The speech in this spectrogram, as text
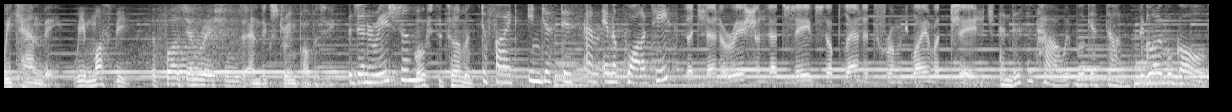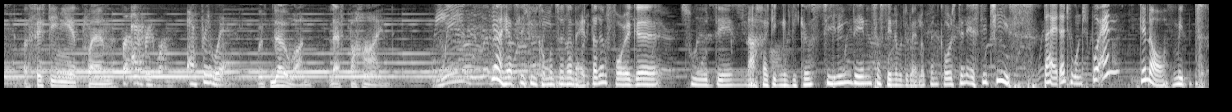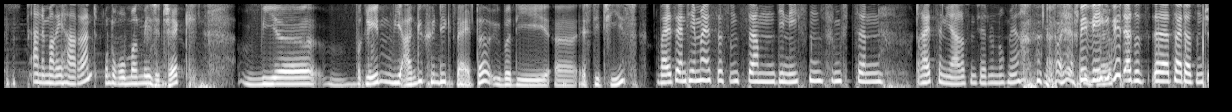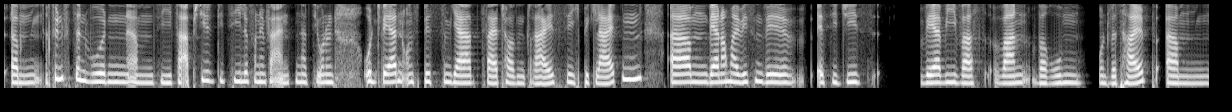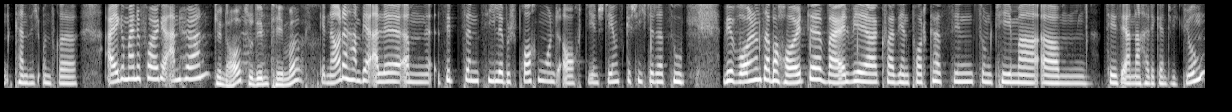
We can be. We must be the first generation to end extreme poverty. The generation most determined to fight injustice and inequalities. The generation that saves the planet from climate change. And this is how it will get done. The global goals. A 15 year plan for everyone, everywhere. With no one left behind. Ja, herzlich willkommen zu einer weiteren Folge zu den nachhaltigen Entwicklungszielen, den Sustainable Development Goals, den SDGs. Bei der Tonspur N. Genau, mit Annemarie Harand und Roman Mesicek. Wir reden wie angekündigt weiter über die äh, SDGs. Weil es ein Thema ist, das uns ähm, die nächsten 15 13 Jahre sind es ja nur noch mehr, ja, bewegen wird. Also äh, 2015 wurden ähm, sie verabschiedet, die Ziele von den Vereinten Nationen, und werden uns bis zum Jahr 2030 begleiten. Ähm, wer nochmal wissen will, SDGs, wer, wie, was, wann, warum und weshalb, ähm, kann sich unsere allgemeine Folge anhören. Genau, zu dem Thema. Genau, da haben wir alle ähm, 17 Ziele besprochen und auch die Entstehungsgeschichte dazu. Wir wollen uns aber heute, weil wir ja quasi ein Podcast sind zum Thema ähm, CSR nachhaltige Entwicklung,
